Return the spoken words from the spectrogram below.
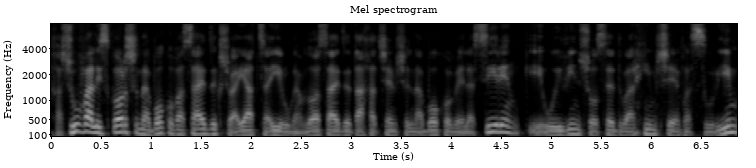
חשוב לזכור שנבוקוב עשה את זה כשהוא היה צעיר, הוא גם לא עשה את זה תחת שם של נבוקוב אלא סירין, כי הוא הבין שעושה דברים שהם אסורים.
